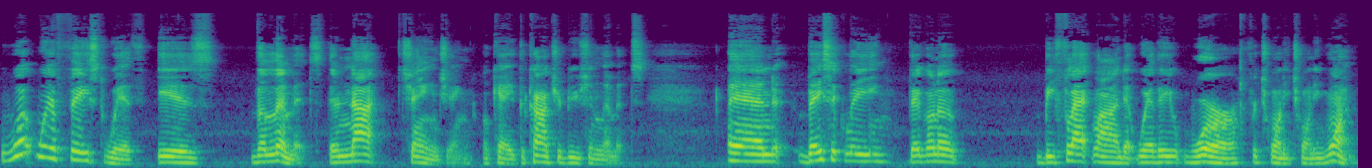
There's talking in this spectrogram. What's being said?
what we're faced with is the limits. They're not changing, okay? The contribution limits. And basically, they're going to be flatlined at where they were for 2021.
